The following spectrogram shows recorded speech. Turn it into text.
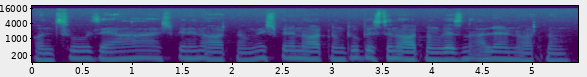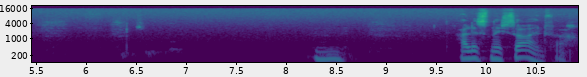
und zu sehr, ah, ich bin in Ordnung, ich bin in Ordnung, du bist in Ordnung, wir sind alle in Ordnung. Hm. Alles nicht so einfach.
